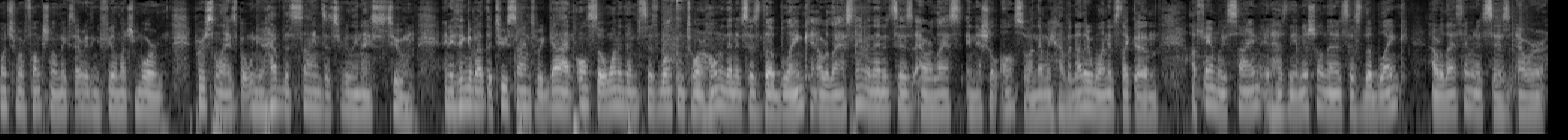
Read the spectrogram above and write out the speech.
much more functional. It makes everything feel much more personalized. But when you have the signs, it's really nice too. And you think about the two signs we got. Also, one of them says "Welcome to our home," and then it says the blank, our last name, and then it says our last initial also. And then we have another one. It's like a, a family sign. It has the initial, and then it says the blank our last name and it says our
